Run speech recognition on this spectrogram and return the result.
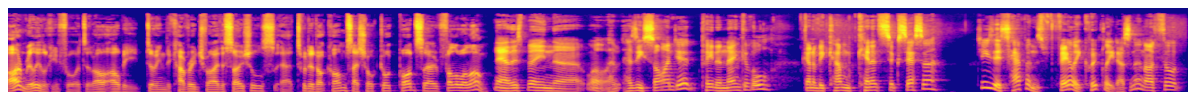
I'm really looking forward to it. I'll, I'll be doing the coverage via the socials, uh, twitter.com slash Hawk Talk Pod, so follow along. Now, there's been, uh, well, has he signed yet? Peter Nankervis going to become Kennett's successor? Geez, this happens fairly quickly, doesn't it? And I thought,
